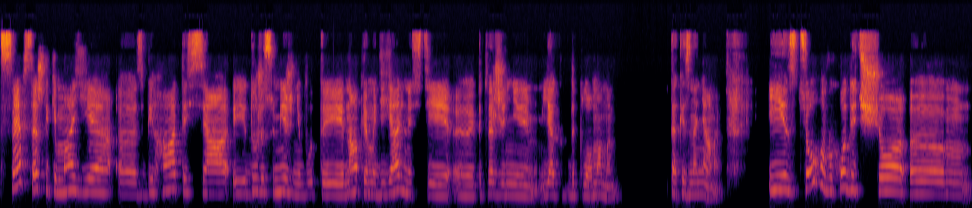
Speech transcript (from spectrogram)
це все ж таки має е, збігатися і дуже суміжні бути напрями діяльності, е, підтверджені як дипломами, так і знаннями. І з цього виходить, що ем,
